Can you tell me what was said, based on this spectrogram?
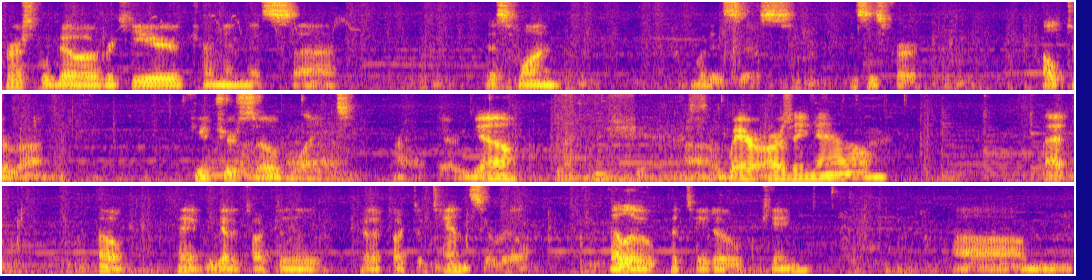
First we'll go over here, turn in this, uh, this one. What is this? This is for Ultarun. Future So Blight. Alright, there we go. Uh, where are they now? That... Oh, hey, we gotta talk to... gotta talk to Tansaril. Hello, Potato King. Um,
